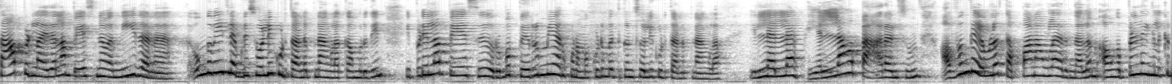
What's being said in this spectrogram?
சாப்பிடலாம் இதெல்லாம் பேசினவன் நீ தானே உங்கள் வீட்டில் எப்படி சொல்லி கொடுத்து அனுப்புனாங்களா கமருதீன்? இப்படிலாம் பேசு ரொம்ப பெருமையாக இருக்கும் நம்ம குடும்பத்துக்குன்னு சொல்லி கொடுத்து அனுப்புனாங்களா? இல்லை இல்லை. எல்லா பேரண்ட்ஸும் அவங்க எவ்வளோ தப்பானவங்களா இருந்தாலும் அவங்க பிள்ளைங்களுக்கு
